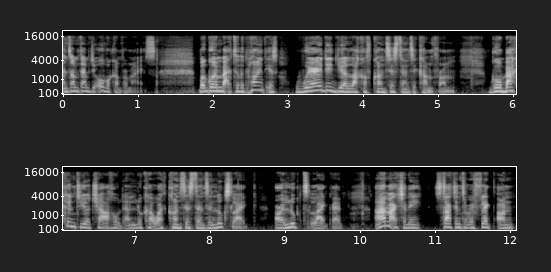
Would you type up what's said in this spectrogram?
and sometimes you overcompromise. But going back to the point is where did your lack of consistency come from? Go back into your childhood and look at what consistency looks like or looked like then. I'm actually starting to reflect on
